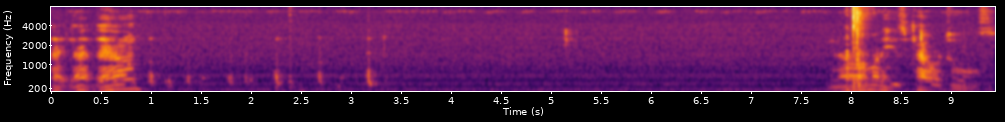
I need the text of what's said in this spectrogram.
Tighten that down. Know, I'm going to use power tools.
